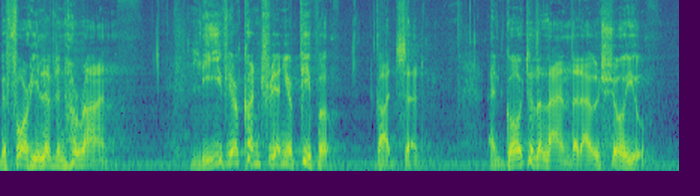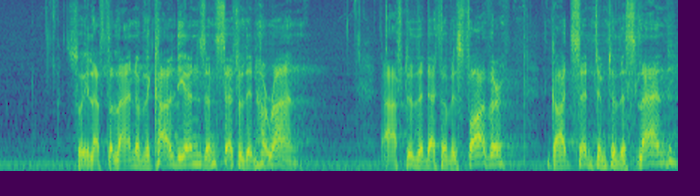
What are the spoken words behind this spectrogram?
before he lived in Haran. Leave your country and your people, God said, and go to the land that I will show you. So he left the land of the Chaldeans and settled in Haran. After the death of his father, God sent him to this land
